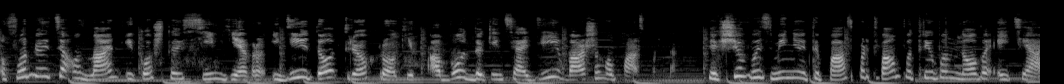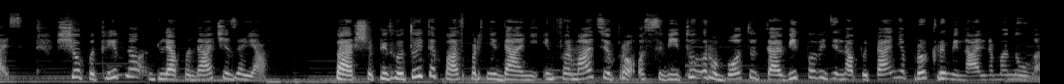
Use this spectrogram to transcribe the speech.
оформлюється онлайн і коштує 7 євро і діє до 3 років або до кінця дії вашого паспорта. Якщо ви змінюєте паспорт, вам потрібен новий ATIs. Що потрібно для подачі заяв? Перше, підготуйте паспортні дані, інформацію про освіту, роботу та відповіді на питання про кримінальне минуле.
